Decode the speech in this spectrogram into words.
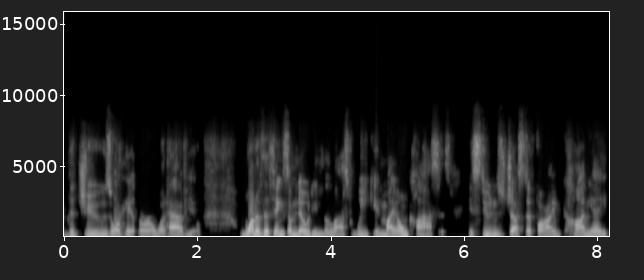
the Jews or Hitler or what have you. One of the things I'm noting in the last week in my own classes is students justifying Kanye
